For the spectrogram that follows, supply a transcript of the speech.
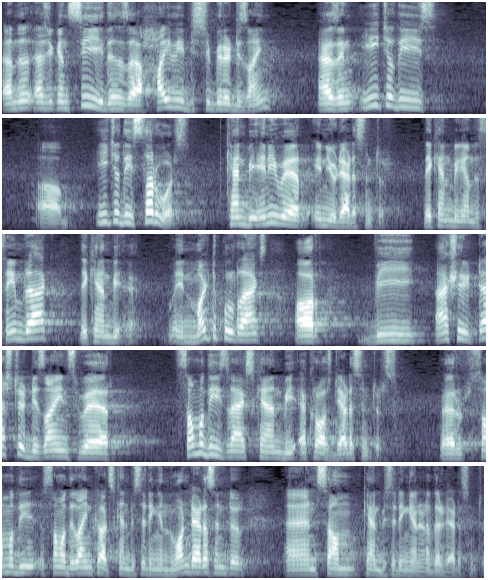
And as you can see this is a highly distributed design as in each of these uh, each of these servers can be anywhere in your data center. They can be on the same rack, they can be in multiple racks or we actually tested designs where some of these racks can be across data centers, where some of the, some of the line cards can be sitting in one data center and some can be sitting in another data center.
